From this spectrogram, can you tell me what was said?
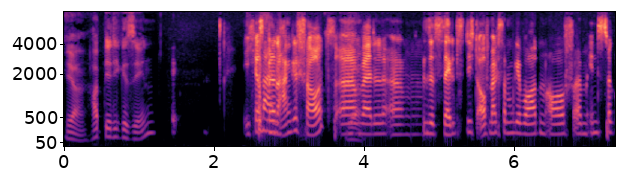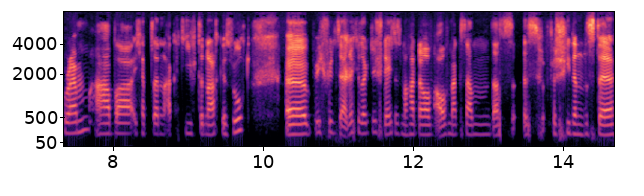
Ja, habt ihr die gesehen? Ich habe es mir dann angeschaut, äh, ja. weil ähm, ich bin jetzt selbst nicht aufmerksam geworden auf ähm, Instagram, aber ich habe dann aktiv danach gesucht. Äh, ich finde es ehrlich gesagt nicht schlecht, dass man halt darauf aufmerksam, dass es verschiedenste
